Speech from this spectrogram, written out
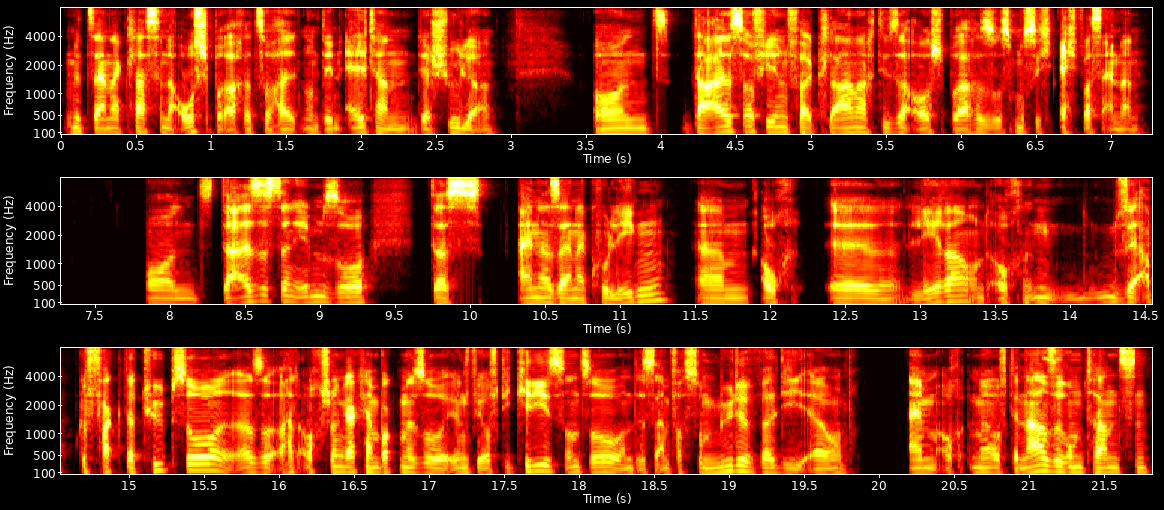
mit seiner Klasse eine Aussprache zu halten und den Eltern der Schüler. Und da ist auf jeden Fall klar nach dieser Aussprache so, es muss sich echt was ändern. Und da ist es dann eben so, dass einer seiner Kollegen, ähm, auch äh, Lehrer und auch ein sehr abgefuckter Typ so, also hat auch schon gar keinen Bock mehr so irgendwie auf die Kiddies und so und ist einfach so müde, weil die äh, einem auch immer auf der Nase rumtanzen.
